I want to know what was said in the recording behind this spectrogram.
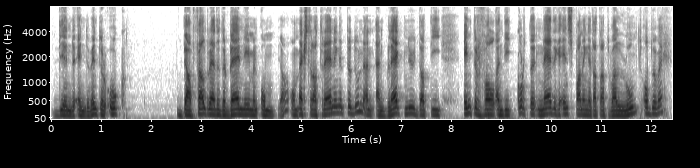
die in, de, in de winter ook dat veldrijden erbij nemen om, ja, om extra trainingen te doen. En, en blijkt nu dat die interval en die korte, nijdige inspanningen, dat dat wel loont op de weg.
